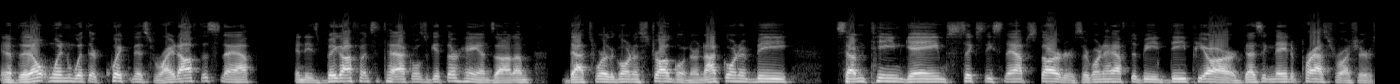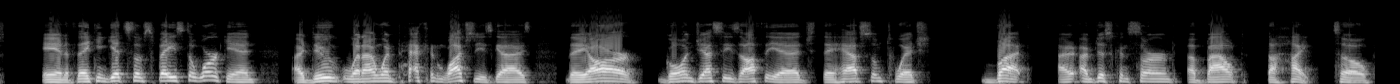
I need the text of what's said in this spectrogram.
And if they don't win with their quickness right off the snap, and these big offensive tackles get their hands on them, that's where they're going to struggle. And they're not going to be 17 games, 60 snap starters. They're going to have to be DPR, designated pass rushers. And if they can get some space to work in, I do. When I went back and watched these guys, they are going Jesse's off the edge. They have some twitch, but I, I'm just concerned about the height. So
